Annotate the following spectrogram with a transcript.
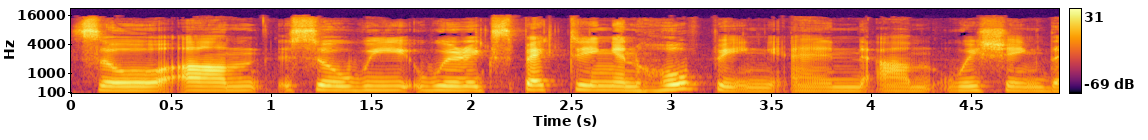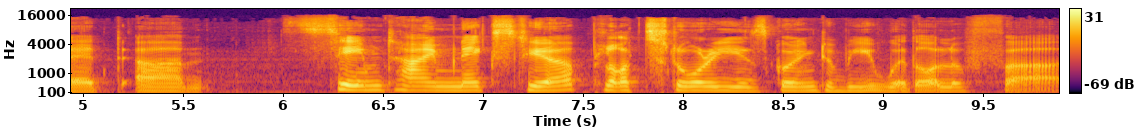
So, um, so we we're expecting and hoping and um, wishing that um, same time next year, Plot Story is going to be with all of uh,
